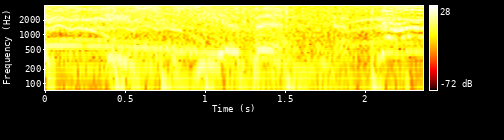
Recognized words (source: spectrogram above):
Tu descanso está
